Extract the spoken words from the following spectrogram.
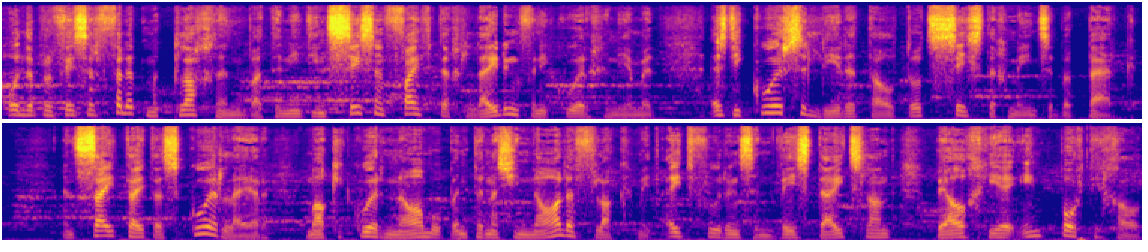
Onder professor Philip McLachlan wat in 1956 leiding van die koor geneem het, is die koor se ledetal tot 60 mense beperk. In sy tyd as koorleier maak die koor naam op internasionale vlak met uitvoerings in Wes-Duitsland, België en Portugal,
